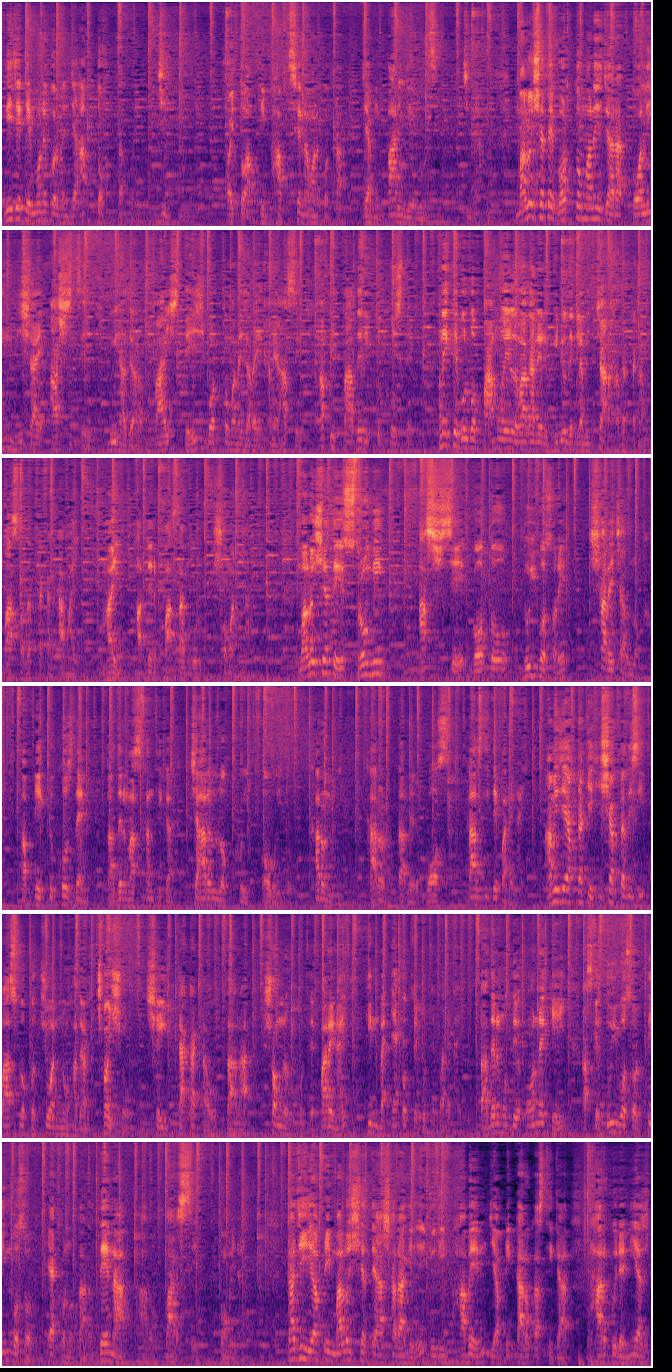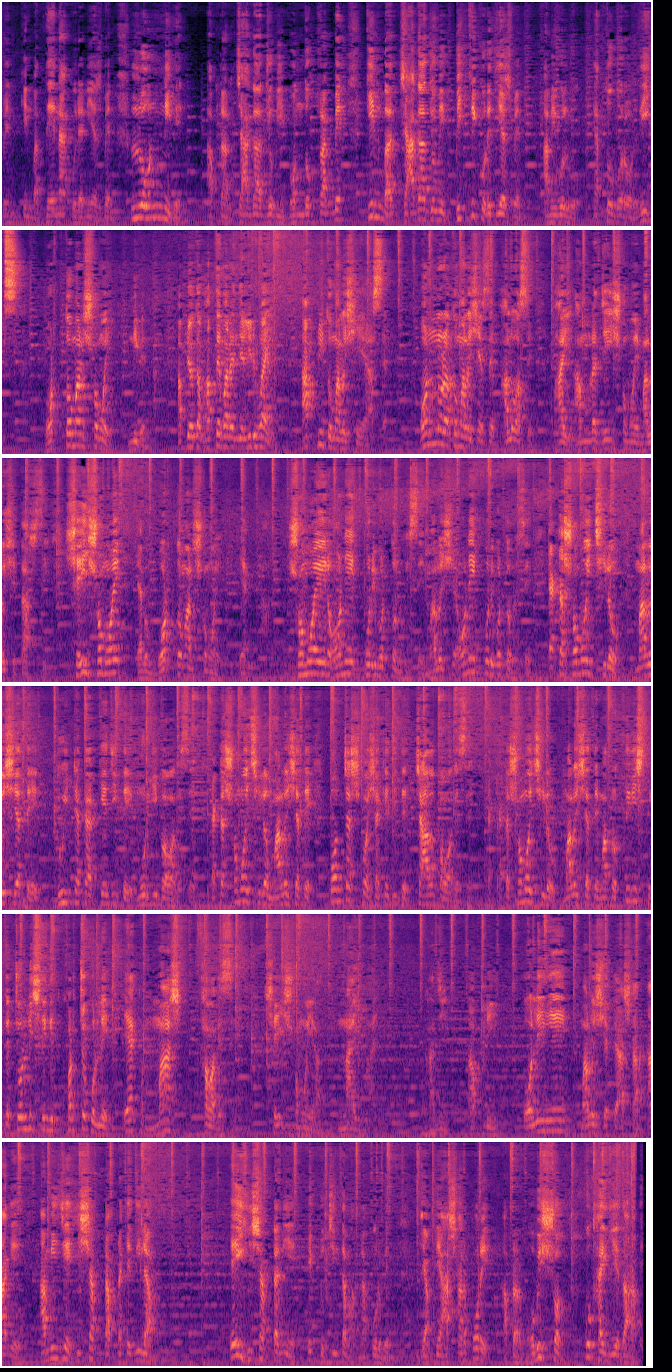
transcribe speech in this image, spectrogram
নিজেকে মনে করবেন যে আত্মহত্যা করি। জি, হয়তো আপনি ভাবছেন আমার কথা যে আমি বাড়িয়ে বলছি জি না। মালয়েশিয়াতে বর্তমানে যারা কলিং ভিসায় আসছে, দুই হাজার বাইশ, তেইশ বর্তমানে যারা এখানে আছে, আপনি তাদের একটু খোঁজ দেন। অনেকে বলব, পামোয়েল বাগানের ভিডিও দেখলে আমি চার হাজার টাকা, পাঁচ হাজার টাকা কামাই। ভাই, হাতের পাঁচ আঙ্গুল সমান না। মালয়েশিয়াতে শ্রমিক আসছে গত দুই বছরে সাড়ে চার লক্ষ। আপনি একটু খোঁজ দেন, তাদের মাঝখান থেকে চার লক্ষই অবৈধ। কারণ কি? কারণ তাদের বস কাজ দিতে পারে নাই। আমি যে আপনাকে হিসাবটা দিছি, পাঁচ লক্ষ চুয়ান্ন হাজার ছয়শো, সেই টাকাটাও তারা সংগ্রহ করতে পারে নাই কিংবা একত্রে করতে পারে নাই। তাদের মধ্যে অনেকেই আজকে দুই বছর, তিন বছর এখনও তার দেনা আরও বাড়ছে, কমে নাই। কাজী, আপনি মালয়েশিয়াতে আসার আগে যদি ভাবেন যে আপনি কারও কাছ থেকে ধার করে নিয়ে আসবেন কিংবা দেনা করে নিয়ে আসবেন লোন নিবেন, আপনার জাগা জমি বন্ধক রাখবেন কিংবা জাগা জমি বিক্রি করে দিয়ে আসবেন, আমি বলব এত বড় রিক্স বর্তমান সময় নিবেন না। আপনি হয়তো ভাবতে পারেন যে লিডু ভাই, আপনি তো মালয়েশিয়ায় আছেন, অন্যরা তো মালয়েশিয়া আছে, ভালো আছে। ভাই, আমরা যেই সময় মালয়েশিয়াতে আসছি, সেই সময় এবং বর্তমান সময় একটা সময়ের অনেক পরিবর্তন হয়েছে মালয়েশিয়া অনেক পরিবর্তন হয়েছে একটা সময় ছিল মালয়েশিয়াতে দুই টাকা কেজিতে মুরগি পাওয়া গেছে। একটা সময় ছিল মালয়েশিয়াতে পঞ্চাশ পয়সা কেজিতে চাল পাওয়া গেছে। একটা সময় ছিল মালয়েশিয়াতে মাত্র তিরিশ থেকে চল্লিশ রিঙ্গিত খরচ করলে এক মাস খাওয়া গেছে। সেই সময় আর নাই ভাই। কাজী, আপনি কলিংয়ে মালয়েশিয়াতে আসার আগে আমি যে হিসাবটা আপনাকে দিলাম এই হিসাবটা নিয়ে একটু চিন্তা ভাবনা করবেন যে আপনি আসার পরে আপনার ভবিষ্যৎ কোথায় গিয়ে দাঁড়াবে।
